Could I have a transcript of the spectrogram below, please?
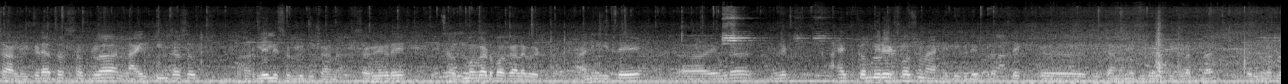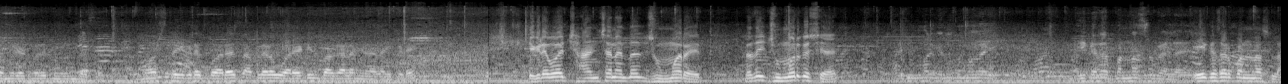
चाल. इकडे आता सगळं लाईटिंगचं असं भरलेली सगळी दुकानं. सगळीकडे झगमगाट बघायला भेटतो. आणि इथे एवढं म्हणजे आहेत कमी रेटपासून आहेत इकडे प्रत्येक दुकानामध्ये जर शिकलात ना तर तुम्हाला कमी रेटमध्ये मिळून जातात मस्त इकडे बऱ्याच आपल्याला व्हरायटीज बघायला मिळाल्या इकडे. इकडे बघा छान छान आता झुमर आहेत. दादा हे झुमर कसे आहेत? हा झुंबर घेतला तुम्हाला एक हजार पन्नास रुपयाला आहे. एक हजार पन्नासला.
